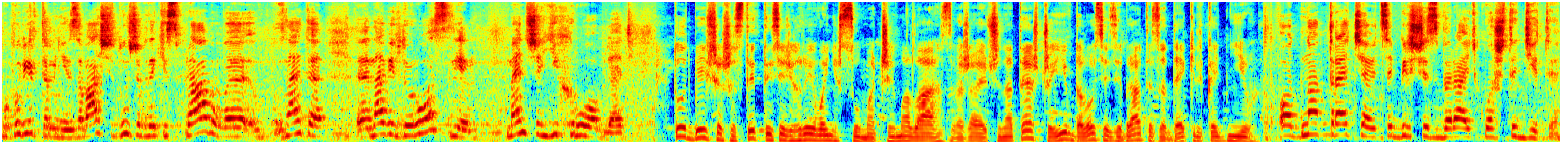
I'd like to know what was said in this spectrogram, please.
Бо повірте мені, за ваші дуже великі справи. Ви знаєте, е, навіть дорослі менше їх роблять. Тут більше шести тисяч гривень. Сума чимала, зважаючи на те, що їй вдалося зібрати за декілька днів. Одна третя це більше збирають кошти діти.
